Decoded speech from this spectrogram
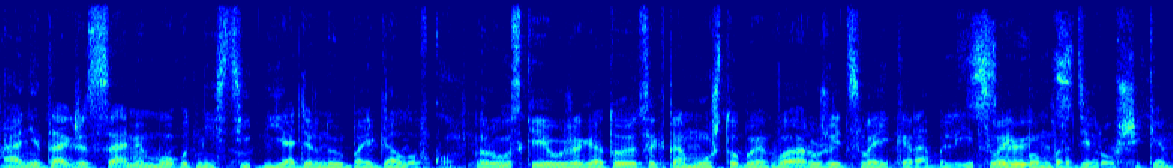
Они также сами сами могут нести ядерную боеголовку. Русские уже готовятся к тому, чтобы вооружить свои корабли, свои бомбардировщики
